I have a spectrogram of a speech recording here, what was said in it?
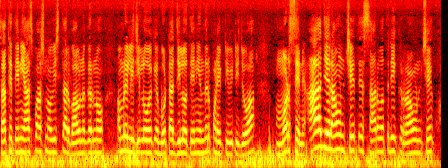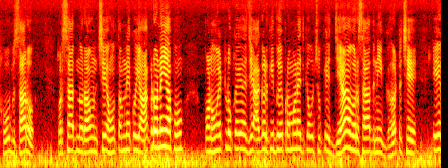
સાથે તેની આસપાસનો વિસ્તાર ભાવનગરનો, અમરેલી જિલ્લો હોય કે બોટાદ જિલ્લો, તેની અંદર પણ એક્ટિવિટી જોવા મળશે ને આ જે રાઉન્ડ છે તે સાર્વત્રિક રાઉન્ડ છે. ખૂબ સારો વરસાદનો રાઉન્ડ છે. હું તમને કોઈ આંકડો નહીં આપું, પણ હું એટલું કહી, જે આગળ કીધું એ પ્રમાણે જ કહું છું કે જ્યાં વરસાદની ઘટ છે, એ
